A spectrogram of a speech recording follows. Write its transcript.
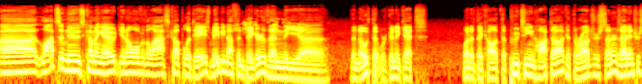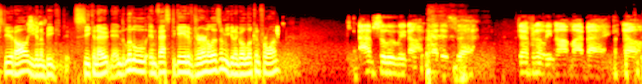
Uh, lots of news coming out, you know, over the last couple of days. Maybe nothing bigger than the uh, the note that we're going to get. What did they call it? The poutine hot dog at the Rogers Center. Does that interest you at all? You're going to be seeking out a little investigative journalism. You're going to go looking for one? Absolutely not. That is uh, definitely not my bag. No.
